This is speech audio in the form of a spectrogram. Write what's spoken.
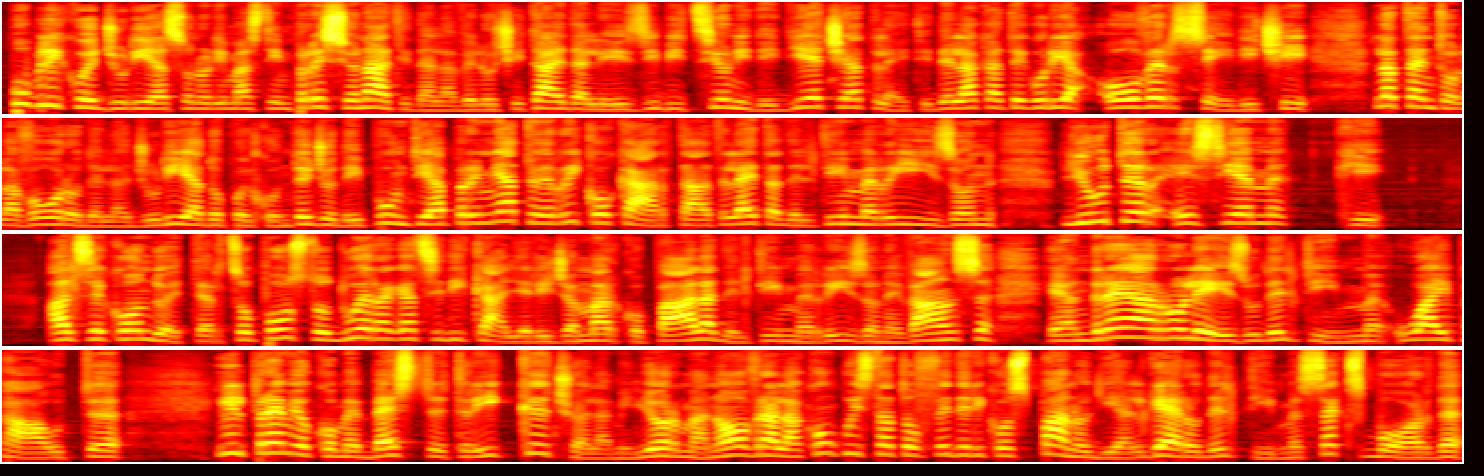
Pubblico e giuria sono rimasti impressionati dalla velocità e dalle esibizioni dei 10 atleti della categoria over 16. L'attento lavoro della giuria dopo il conteggio dei punti ha premiato Enrico Carta, atleta del team Reason, Luther e CMK. Al secondo e terzo posto due ragazzi di Cagliari, Gianmarco Pala del team Reason Evans e Andrea Rolesu del team Wipeout. Il premio come Best Trick, cioè la miglior manovra, l'ha conquistato Federico Spano di Alghero del team Sexboard,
